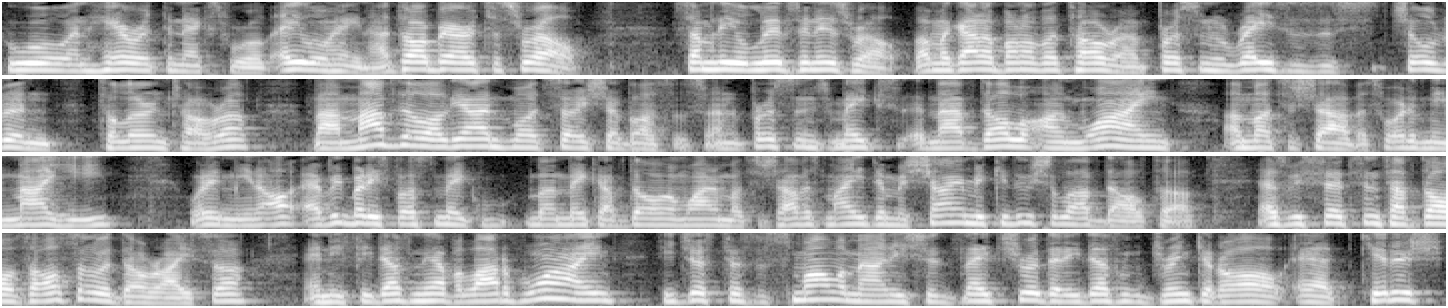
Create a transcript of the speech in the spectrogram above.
who will inherit the next world. Elohein, Hadar Beretz Israel, somebody who lives in Israel. Bamagala Torah, a person who raises his children to learn Torah. And a person who makes mavdala on wine on Matzah Shabbos. What do you mean, mahi? What do you mean? Everybody's supposed to make uh, make avdala on wine on Matzah Shabbos. Mahi de mishayim mikidusha avdalta. As we said, since avdala is also a doraisa, and if he doesn't have a lot of wine, he just has a small amount. He should make sure that he doesn't drink it all at kiddush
